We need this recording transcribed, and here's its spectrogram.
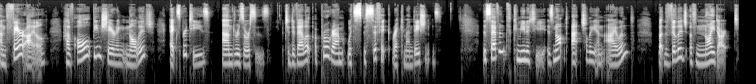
and Fair Isle have all been sharing knowledge, expertise, and resources to develop a program with specific recommendations. The seventh community is not actually an island, but the village of Knoydart.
